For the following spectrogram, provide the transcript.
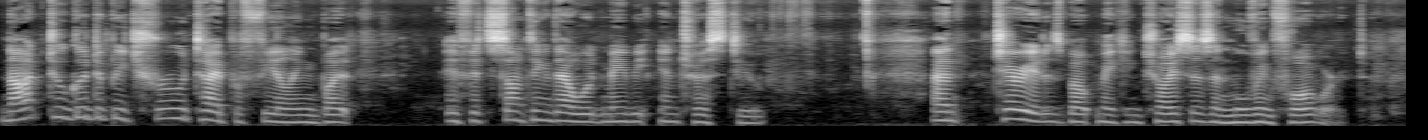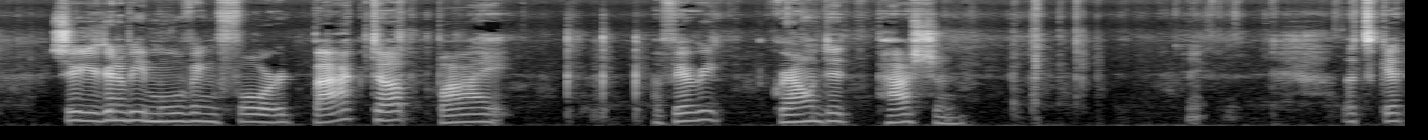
not too good to be true type of feeling, but if it's something that would maybe interest you. And Chariot is about making choices and moving forward. So you're going to be moving forward, backed up by a very grounded passion. Okay. Let's get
